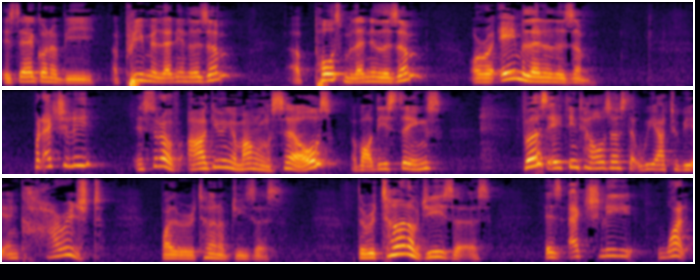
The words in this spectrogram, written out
is there going to be a premillennialism, a postmillennialism, or a amillennialism? But actually, instead of arguing among ourselves about these things, Verse 18 tells us that we are to be encouraged by the return of Jesus. The return of Jesus is actually what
